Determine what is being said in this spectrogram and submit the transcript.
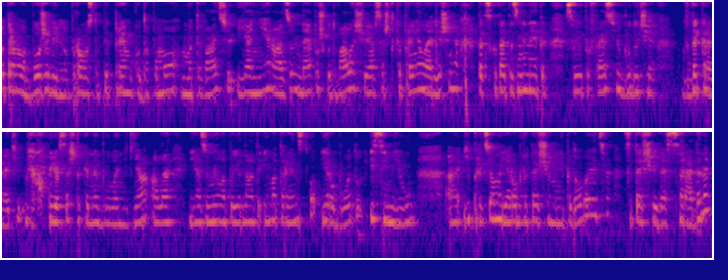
отримала божевільну просто підтримку, допомогу, мотивацію. І я ні разу не пошкодувала, що я все ж таки прийняла рішення, так сказати, змінити свою професію, будучи в декреті, в якому я все ж таки не була ні дня, але я зуміла поєднати і материнство, і роботу, і сім'ю. Е, І при цьому я роблю те, що мені подобається. Це те, що йде зсередини,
